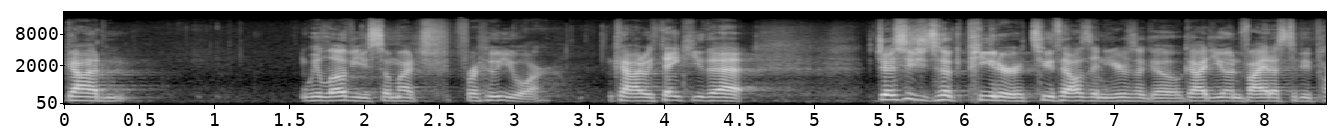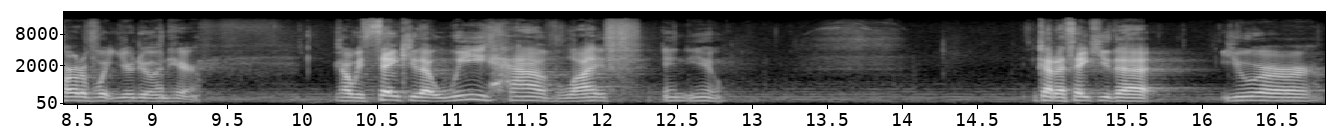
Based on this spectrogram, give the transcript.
God, we love you so much for who you are. God, we thank you that just as you took Peter 2,000 years ago, God, you invite us to be part of what you're doing here. God, we thank you that we have life in you. God, I thank you that you are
